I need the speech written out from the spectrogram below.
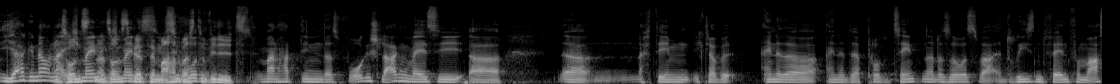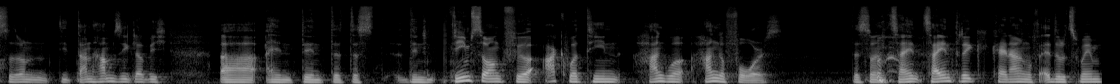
Ja, genau. Na, Ansonsten- ich meine, ansonsten ich meine, kannst du machen, was du willst. Man hat ihnen das vorgeschlagen, weil sie, äh, äh, nachdem, ich glaube, einer der, einer der Produzenten oder sowas war ein Riesenfan von Mastodon, die, dann haben sie, glaube ich, äh, ein, den, das, den Theme-Song für Aqua Teen Hunger, Hunger Force. Das ist so ein Zein- Zeichentrick, keine Ahnung, auf Adult Swim.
